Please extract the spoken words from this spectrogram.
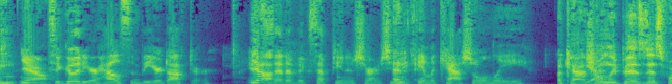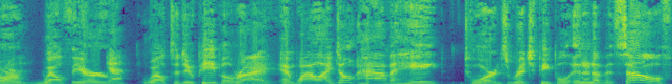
yeah. To go to your house and be your doctor instead yeah. of accepting insurance. She and, became a cash only a cash yeah. only business for yeah. wealthier, yeah. well to do people. Right. And while I don't have a hate towards rich people in and of itself,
